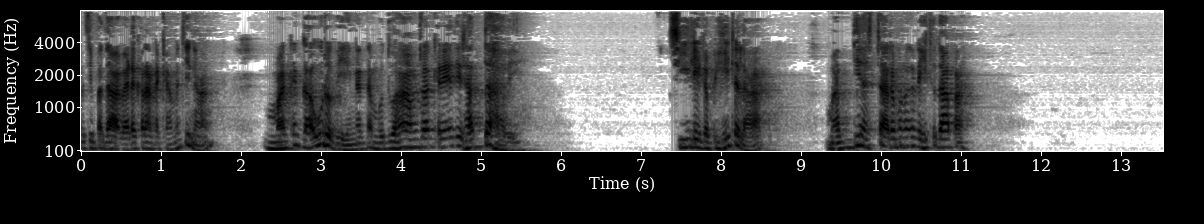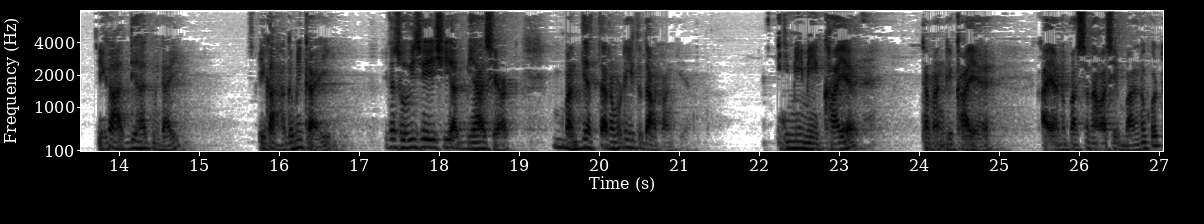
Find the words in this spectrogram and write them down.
ප්‍රතිපදා වැඩ කරන්න කැමති නම් මට ගෞරවයෙන් නැත්නම් බුදුහාමුදුරුවෝ කරේදී ශ්‍රද්ධාවෙන් සීලයක පිළිහිටලා මධ්‍යස්ථ අරමුණකට හිත දාපන් ඒක ආධ්‍යාත්මිකයි. ඒක ආගමිකයි. ඒක සුවිශේෂී අභ්‍යාසයක්. මධ්‍යස්තරමට හිත දාපන් කියලා. ඉතින් මේ මේ කය තමන්ගේ කය කය අනුපස්සන වශයෙන් බලනකොට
